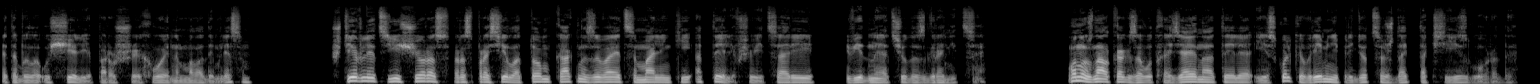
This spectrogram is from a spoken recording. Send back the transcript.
это было ущелье, поросшее хвойным молодым лесом, Штирлиц еще раз расспросил о том, как называется маленький отель в Швейцарии, видный отсюда с границы. Он узнал, как зовут хозяина отеля и сколько времени придется ждать такси из города.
